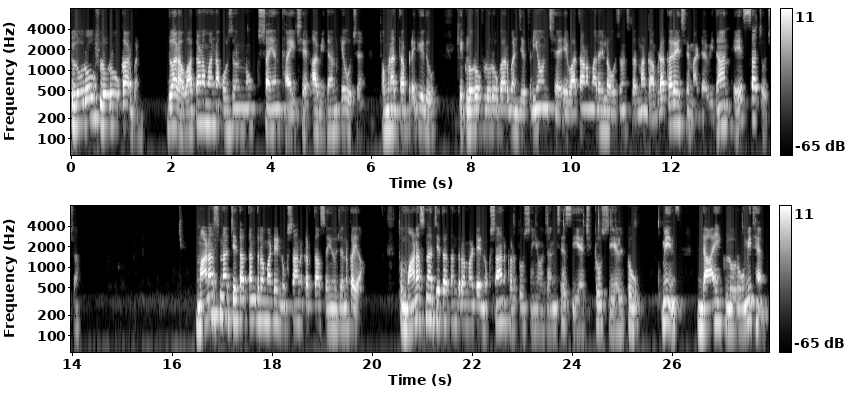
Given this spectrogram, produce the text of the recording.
ક્લોરોફ્લોરોકાર્બન દ્વારા વાતાવરણમાંના ઓઝોનનું ક્ષયન થાય છે. આ વિધાન કેવું છે? હમણાં જ આપણે કીધું કે ક્લોરોફ્લોરોકાર્બન જે ફ્રિયોન છે એ વાતાવરણમાં રહેલા ઓઝોન સ્તરમાં ગાબડા કરે છે. માટે આ વિધાન એ સાચું છે. માણસના ચેતાતંત્ર માટે નુકસાન કરતા સંયોજન કયા? તો માણસના ચેતાતંત્ર માટે નુકસાન કરતું સંયોજન છે CH two CL two means dichloromethane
